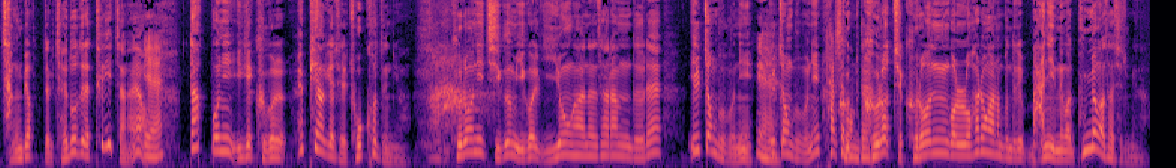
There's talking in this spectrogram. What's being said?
장벽들 제도들의 틀이 있잖아요. 예. 딱 보니 이게 그걸 회피하기가 제일 좋거든요. 아. 그러니 지금 이걸 이용하는 사람들의 일정 부분이 예. 일정 부분이 탈세범들 그, 그렇지 그런 걸로 활용하는 분들이 많이 있는 건 분명한 사실입니다.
